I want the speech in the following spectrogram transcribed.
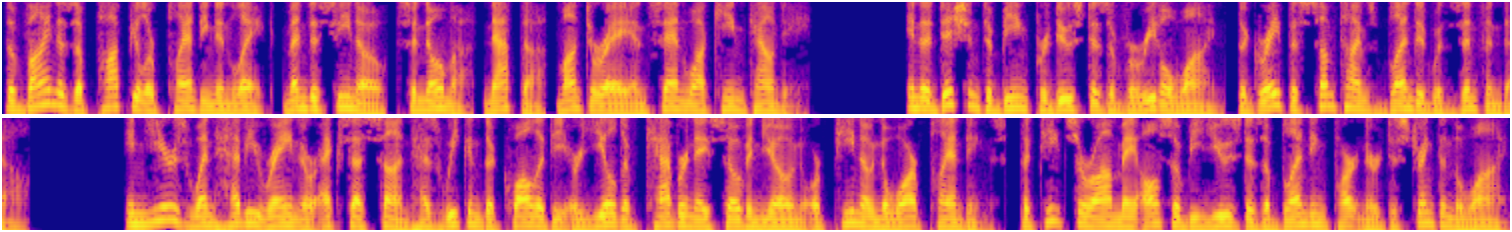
The vine is a popular planting in Lake, Mendocino, Sonoma, Napa, Monterey and San Joaquin County. In addition to being produced as a varietal wine, the grape is sometimes blended with Zinfandel. In years when heavy rain or excess sun has weakened the quality or yield of Cabernet Sauvignon or Pinot Noir plantings, Petite Sirah may also be used as a blending partner to strengthen the wine.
